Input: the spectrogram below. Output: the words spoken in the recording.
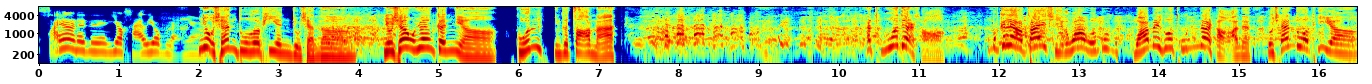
啥样的这要孩子要不来呀？你有钱你多个屁呀！你有钱呢？有钱我愿意跟你啊！滚！你个渣男！还图我点啥？我跟俩在一起的话，我不我还没说图你点啥呢？有钱多屁呀！啊，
